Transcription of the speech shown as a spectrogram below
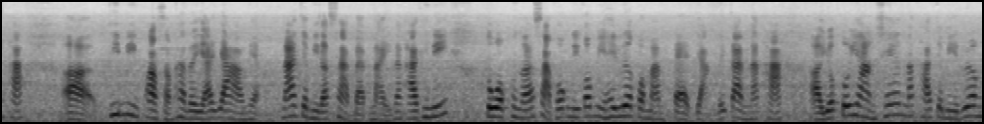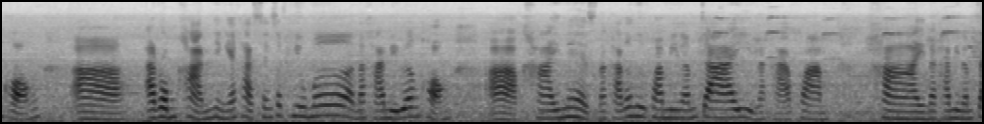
นะคะที่มีความสัมพันธ์ระยะยาวเนี่ยน่าจะมีลักษณะแบบไหนนะคะ ทีนี้ตัวคุณลักษณะพวกนี้ก็มีให้เลือกประมาณ 8 อย่างด้วยกันนะคะยกตัวอย่างเช่นนะคะ จะมีเรื่องของอารมณ์ขันอย่างเงี้ยค่ะ sense of humor นะคะ มีเรื่องของอ่า kindness นะคะก็คือความมีน้ำใจนะคะ ความ kind นะคะ มีน้ำใจ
